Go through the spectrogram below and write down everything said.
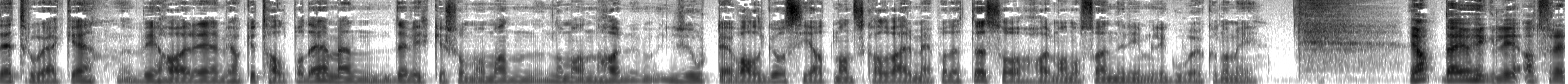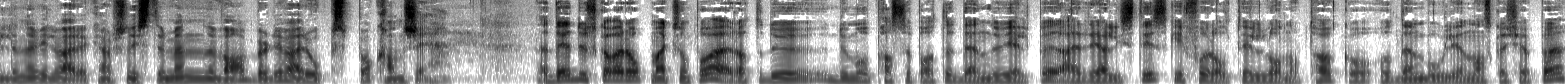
det, tror jeg ikke. Vi har, vi har, ikke tall på det, men det virker som om man, når man har gjort det valget og sier at man skal være med på dette, så har man også en rimelig god økonomi. Ja, det er jo hyggelig at foreldrene vil være kausjonister, men hva bør de være obs på kan skje? Det du skal være oppmerksom på, er at du, du, må passe på at den du hjelper, er realistisk i forhold til låneopptak og, og den boligen man skal kjøpe.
